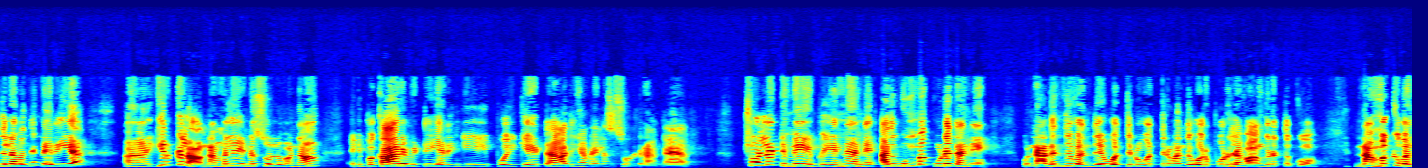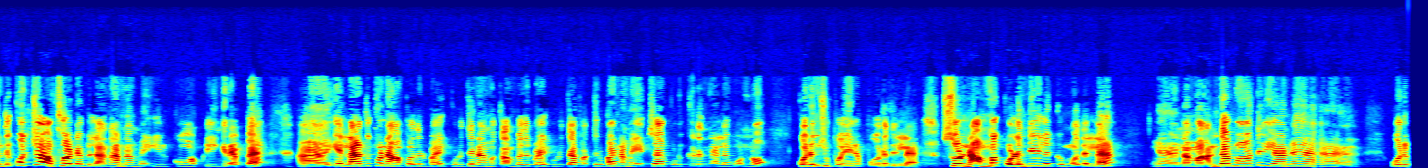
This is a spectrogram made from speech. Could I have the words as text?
இதுல வந்து நிறைய இருக்கலாம். நம்மளே என்ன சொல்லுவோம்னா இப்ப காரை விட்டு இறங்கி போய் கேட்டா அதிக வேலை சொல்றாங்க. சொல்லட்டுமே இப்ப என்னன்னு அது உண்மை கூட தானே. நடந்து வந்து ஒருத்தர் ஒருத்தர் வந்து ஒரு பொருளை வாங்குறதுக்கும் நமக்கு வந்து கொஞ்சம் அஃபோர்டபுளாக தான் நம்ம இருக்கோம் அப்படிங்கிறப்ப எல்லாத்துக்கும் நாற்பது ரூபாய் கொடுத்து நமக்கு ஐம்பது ரூபாய் கொடுத்தா பத்து ரூபாய் நம்ம எச்சா கொடுக்கறதுனால ஒன்றும் குறைஞ்சு போயிட போகிறது இல்லை ஸோ நம்ம குழந்தைகளுக்கு முதல்ல நம்ம அந்த மாதிரியான ஒரு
